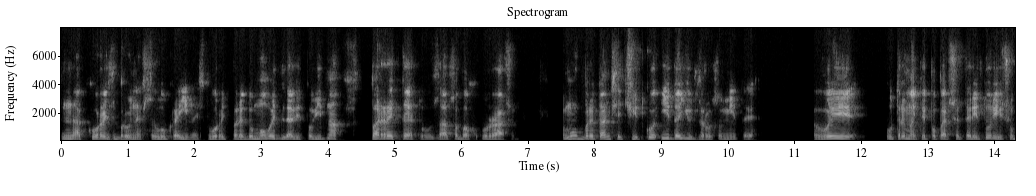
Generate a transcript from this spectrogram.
на користь Збройних сил України, створить передумови для відповідно паритету в засобах уражень. Тому британці чітко і дають зрозуміти, ви утримайте, по-перше, території, щоб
